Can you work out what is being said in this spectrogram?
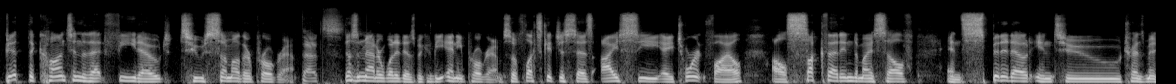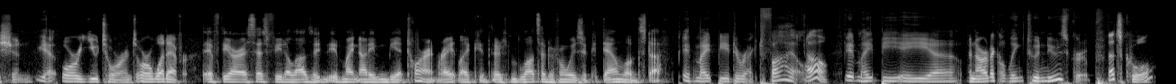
spit the content of that feed out to some other program. That's Doesn't matter what it is, but it can be any program. So FlexGet just says, I see a torrent file, I'll suck that into myself and spit it out into transmission Yep. or uTorrent or whatever. If the RSS feed allows it, it might not even be a torrent, right? Like there's lots of different ways you could download stuff. it might be a direct file. Oh. it might be a uh, An a article. link to a news group. That's cool.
